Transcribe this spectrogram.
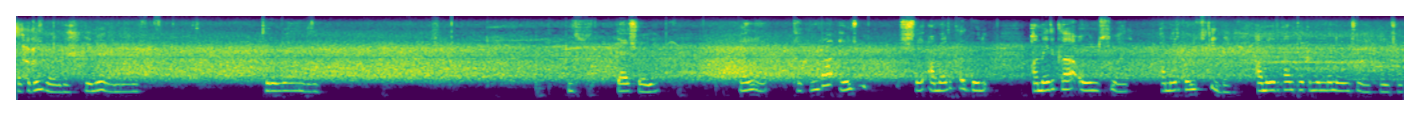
Şaka 70,987. değil bu arada. Yeni öğrendim bizim. Gel şöyle. Valla takımda önce şey Amerika golü Amerika oyuncusu var. Amerika oyuncusu değil de Amerikan takımından oyuncu en çok.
